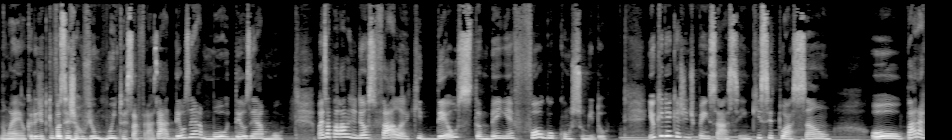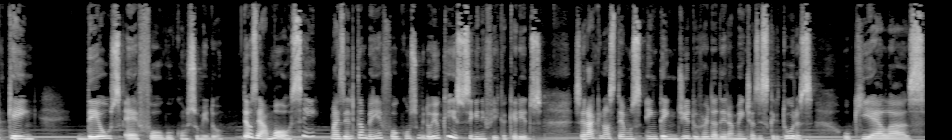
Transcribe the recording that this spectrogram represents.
não é? Eu acredito que você já ouviu muito essa frase. Ah, Deus é amor, Deus é amor. Mas a palavra de Deus fala que Deus também é fogo consumidor. E eu queria que a gente pensasse em que situação ou para quem Deus é fogo consumidor. Deus é amor? Sim, mas ele também é fogo consumidor. E o que isso significa, queridos? Será que nós temos entendido verdadeiramente as Escrituras? O que elas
